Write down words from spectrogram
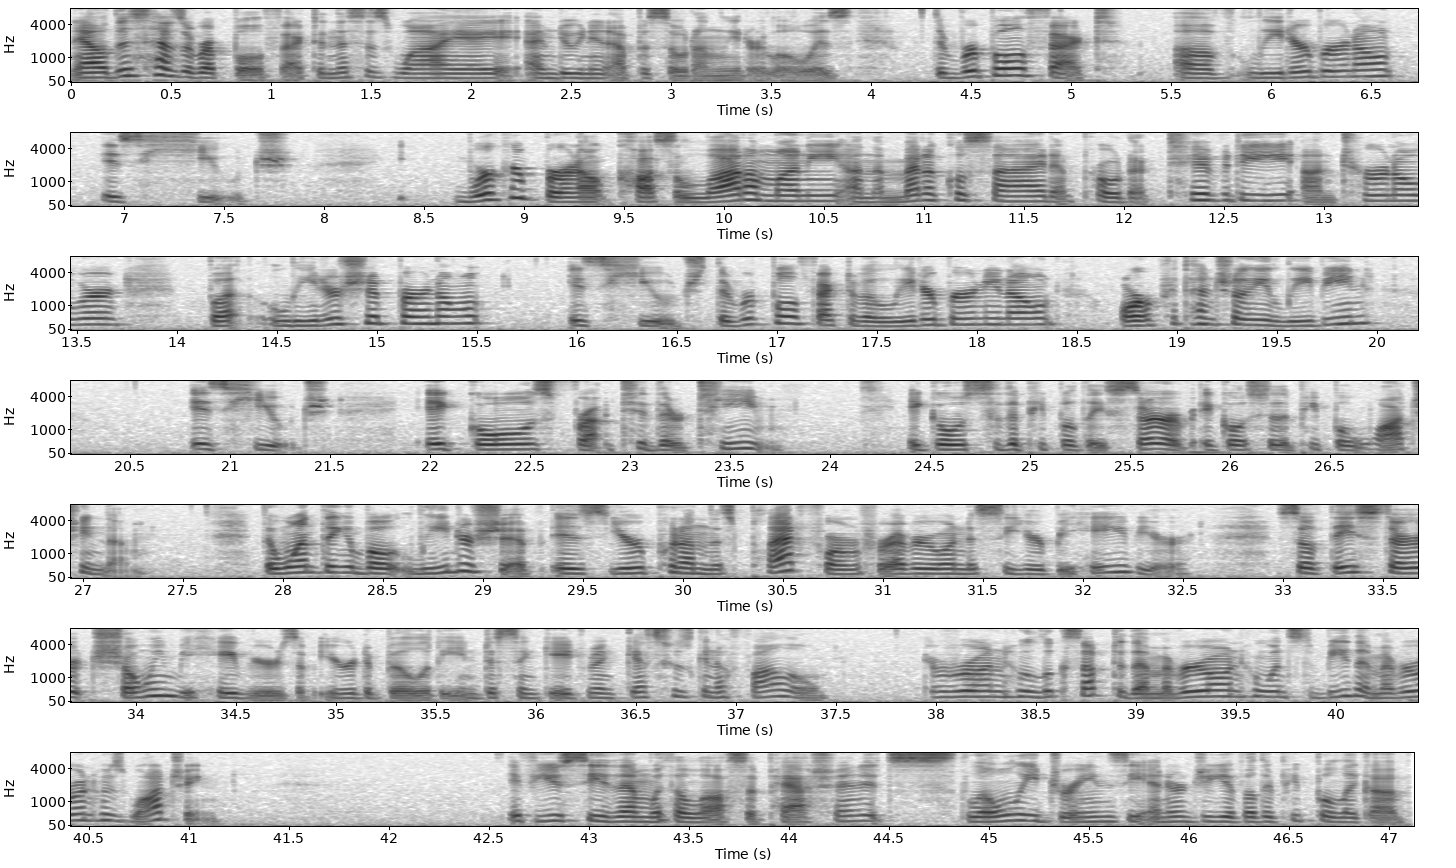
Now, this has a ripple effect, and this is why I, am doing an episode on leader low. Is the ripple effect of leader burnout is huge worker burnout costs a lot of money on the medical side and productivity, on turnover, but leadership burnout is huge. The ripple effect of a leader burning out or potentially leaving is huge. It goes from, to their team. It goes to the people they serve. It goes to the people watching them. The one thing about leadership is you're put on this platform for everyone to see your behavior. So if they start showing behaviors of irritability and disengagement, guess who's going to follow? Everyone who looks up to them, everyone who wants to be them, everyone who's watching. If you see them with a loss of passion, it slowly drains the energy of other people like a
